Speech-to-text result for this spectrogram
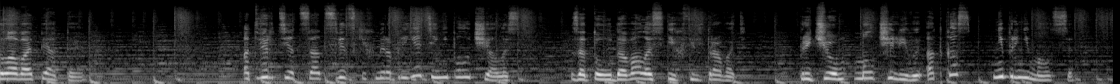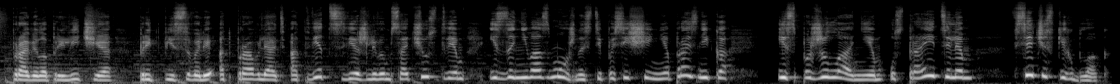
Глава пятая. Отвертеться от светских мероприятий не получалось, зато удавалось их фильтровать. Причем молчаливый отказ не принимался. Правила приличия предписывали отправлять ответ с вежливым сочувствием из-за невозможности посещения праздника и с пожеланием устроителям всяческих благ.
